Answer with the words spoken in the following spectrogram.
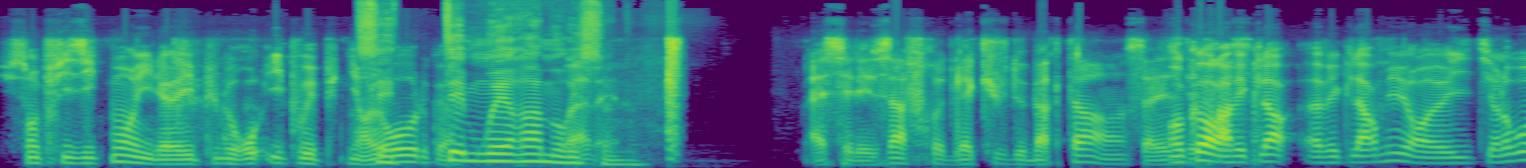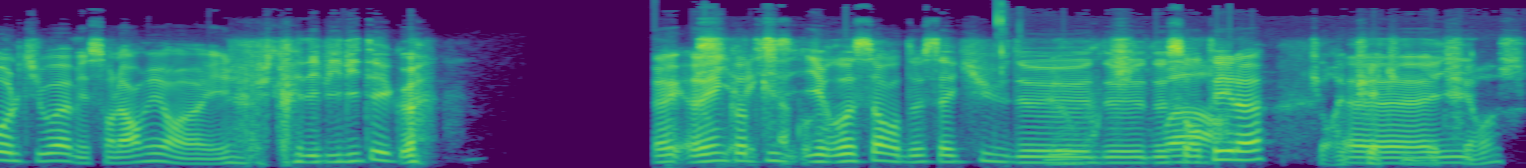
tu sens que physiquement il avait plus le rôle, il pouvait plus tenir le rôle. Temuera Morrison. Ah, c'est les affres de la cuve de Bacta, hein, ça laisse des Encore traces, avec hein. l'ar- avec l'armure, euh, il tient le rôle, tu vois, mais sans l'armure, euh, il a plus de crédibilité quoi. Ri- Rien que quand ça, il, quoi. il ressort de sa cuve de, santé là, qui aurait pu être une euh, bête il- féroce.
